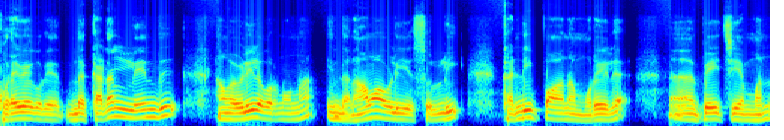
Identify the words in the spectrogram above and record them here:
குறைவே குறையாது. இந்த கடன்லேருந்து நம்ம வெளியில் வரணும்னா இந்த நாமாவளியை சொல்லி கண்டிப்பான முறையில் பேச்சியம்மன்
